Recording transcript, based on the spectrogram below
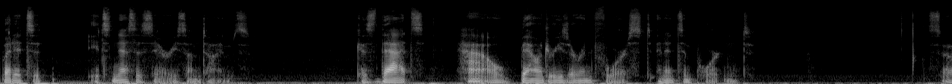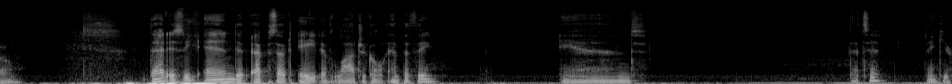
but it's a, it's necessary sometimes because that's how boundaries are enforced and it's important. So that is the end of episode 8 of Logical Empathy. And that's it. Thank you.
